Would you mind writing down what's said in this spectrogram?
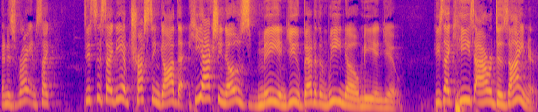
and is right. And it's like, it's this idea of trusting God that He actually knows me and you better than we know me and you. He's like, He's our designer.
